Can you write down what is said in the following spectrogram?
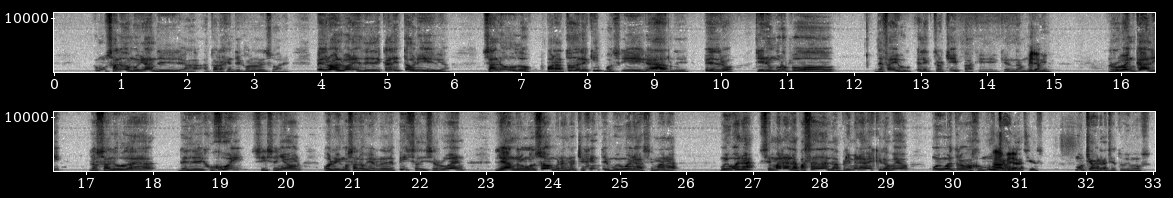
Un saludo muy grande a, toda la gente de Coronel Suárez. Pedro Álvarez desde Caleta, Olivia. Saludos para todo el equipo, sí, grande. Pedro tiene un grupo de Facebook, Electrochispas, que, que andan muy bien. Rubén Cali los saluda desde Jujuy, sí señor. Volvimos a los viernes de pizza, dice Rubén. Leandro Monzón, buenas noches, gente. Muy buena semana, muy buena semana la pasada, la primera vez que los veo. Muy buen trabajo. Muchas ah, gracias. Muchas gracias. Tuvimos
